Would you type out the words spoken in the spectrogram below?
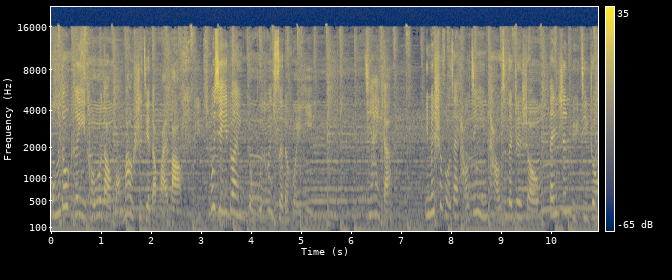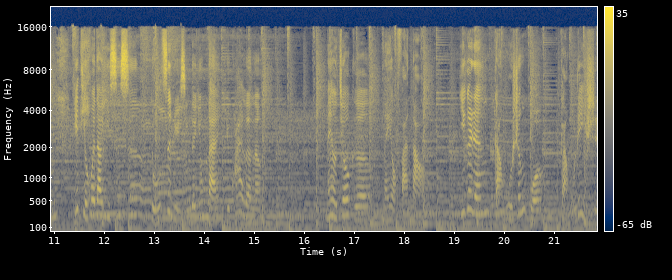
我们都可以投入到广袤世界的怀抱，谱写一段永不褪色的回忆。亲爱的，你们是否在淘金银桃子的这首《单身旅记》中，也体会到一丝丝独自旅行的慵懒与快乐呢？没有纠葛，没有烦恼，一个人感悟生活，感悟历史，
